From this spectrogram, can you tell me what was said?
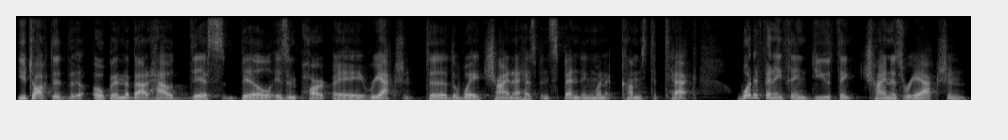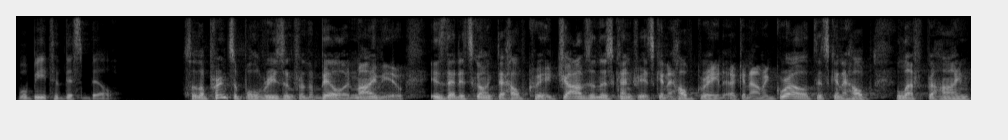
You talked at the open about how this bill is in part a reaction to the way China has been spending when it comes to tech. What, if anything, do you think China's reaction will be to this bill? So the principal reason for the bill, in my view, is that it's going to help create jobs in this country. It's going to help create economic growth. It's going to help left behind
